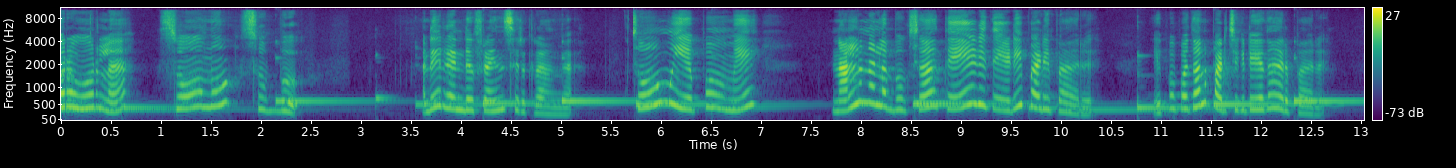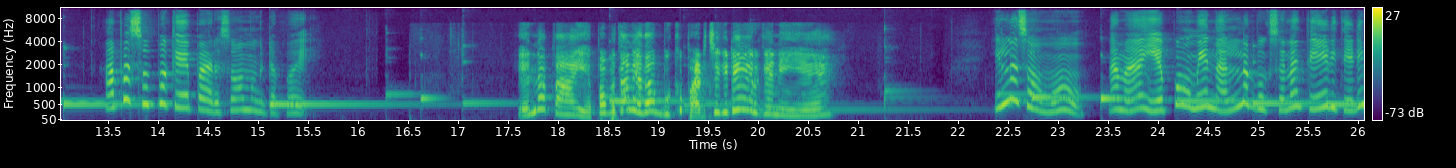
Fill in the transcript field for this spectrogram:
ஒரு ஊரில் சோமு சுப்பு. அப்படியே ரெண்டு ஃப்ரெண்ட்ஸ் இருக்கிறாங்க. சோமு எப்போவுமே நல்ல நல்ல புக்ஸாக தேடி தேடி படிப்பார். எப்போ பார்த்தாலும் படிச்சுக்கிட்டே தான் இருப்பார். அப்போ சுப்பு கேட்பாரு சோமுக்கிட்ட போய். என்னப்பா எப்ப பார்த்தாலும் ஏதோ புக்கு படிச்சுக்கிட்டே இருக்க நீ இல்லை சோமு நம்ம எப்போவுமே நல்ல புக்ஸ் எல்லாம் தேடி தேடி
